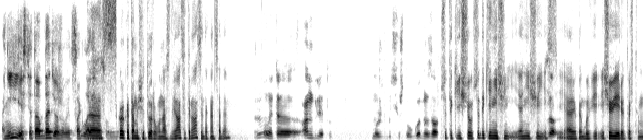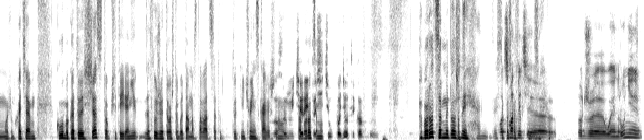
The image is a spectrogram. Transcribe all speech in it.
Они есть, это обнадеживает, согласен. Да, сколько там еще туров у нас? 12-13 до конца, да? Ну, это Англия тут. Может быть, все что угодно завтра. Все-таки еще, все-таки они еще, они еще есть. Да. Я как бы еще верю в то, что мы можем. Хотя клубы, которые сейчас топ-4, они заслуживают того, чтобы там оставаться. Тут, тут ничего не скажешь. Завтра Но побороться мы... упадет и как бы... Побороться мы должны. Вот смотрите, тот же Уэйн Руни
